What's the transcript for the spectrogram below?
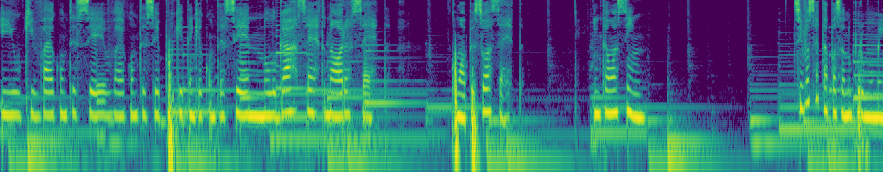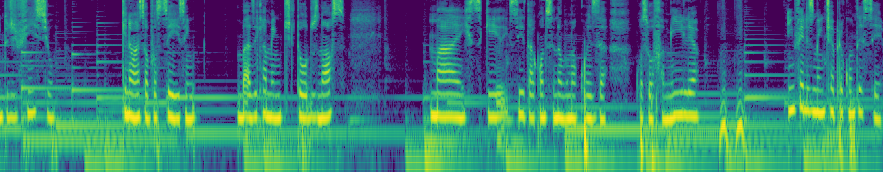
E o que vai acontecer, vai acontecer porque tem que acontecer no lugar certo, na hora certa, com a pessoa certa. Então, assim, se você tá passando por um momento difícil, que não é só você, sim basicamente todos nós, mas que se tá acontecendo alguma coisa com a sua família, infelizmente é para acontecer.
